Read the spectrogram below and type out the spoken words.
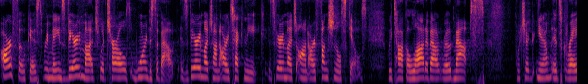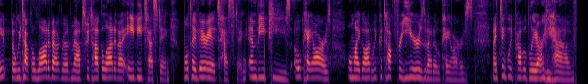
our focus remains very much what Charles warned us about. It's very much on our technique, it's very much on our functional skills. We talk a lot about roadmaps, which are, you know, it's great, but we talk a lot about roadmaps. We talk a lot about A B testing, multivariate testing, MVPs, OKRs. Oh my God, we could talk for years about OKRs. And I think we probably already have.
